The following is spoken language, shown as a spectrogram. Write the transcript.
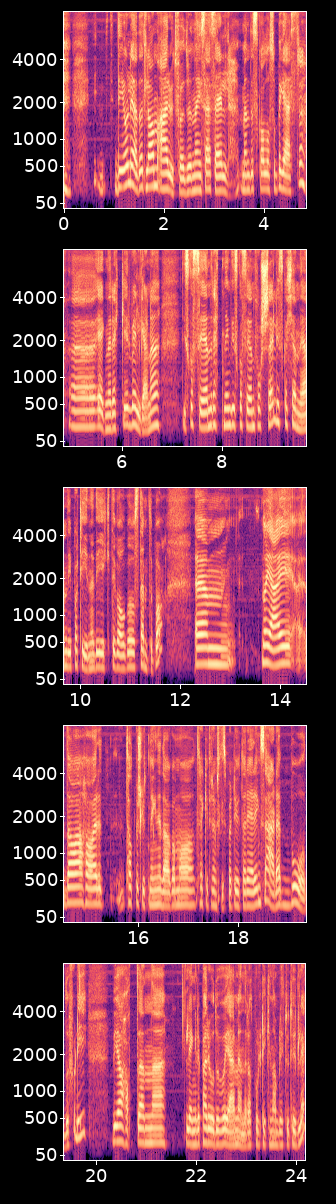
det å lede et land er utfordrende i seg selv, men det skal også begeistre. egne rekker, velgerne, de skal se en retning, de skal se en forskjell. De skal kjenne igjen de partiene de gikk til valg og stemte på. Um, når jeg da har tatt beslutningen i dag om å trekke Fremskrittspartiet ut av regjering, så er det både fordi vi har hatt en eh, lengre periode hvor jeg mener at politikken har blitt utydelig.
